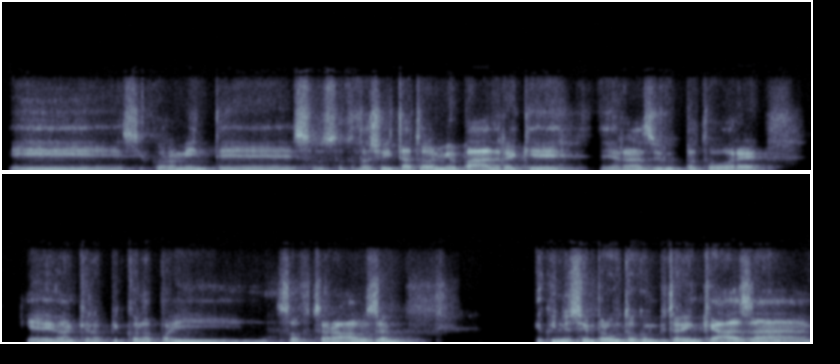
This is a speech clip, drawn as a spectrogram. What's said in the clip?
e sicuramente sono stato facilitato da mio padre che era sviluppatore e aveva anche una piccola poi software house e quindi ho sempre avuto computer in casa,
